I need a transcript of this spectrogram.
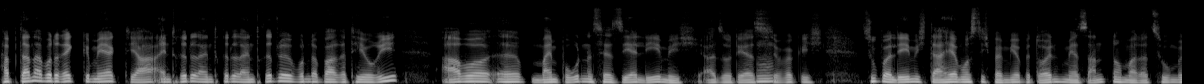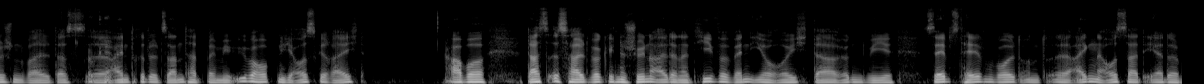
Habe dann aber direkt gemerkt, ja, ein Drittel, ein Drittel, ein Drittel, wunderbare Theorie, aber äh, mein Boden ist ja sehr lehmig, also der ist Mhm. ja wirklich super lehmig, daher musste ich bei mir bedeutend mehr Sand noch mal dazu mischen, weil das Okay. äh, ein Drittel Sand hat bei mir überhaupt nicht ausgereicht. Aber das ist halt wirklich eine schöne Alternative, wenn ihr euch da irgendwie selbst helfen wollt und äh, eigene Aussaaterde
